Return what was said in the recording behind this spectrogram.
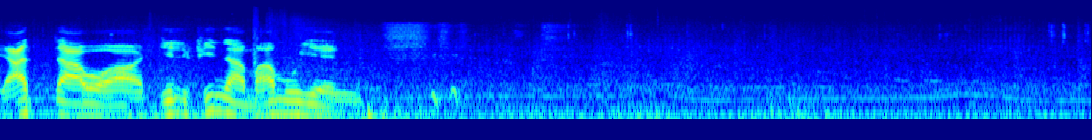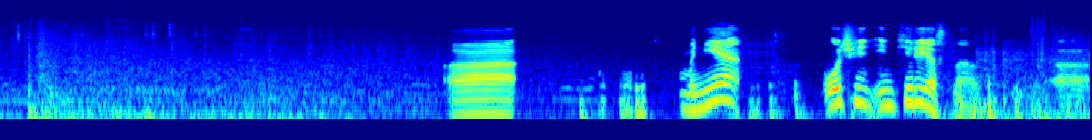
Я того дельфина мамуель. А, Мне очень интересно, а,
